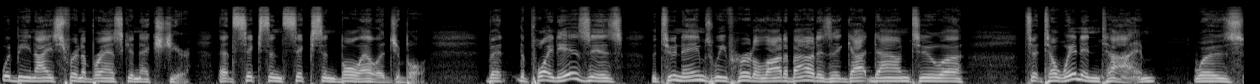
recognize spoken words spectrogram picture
would be nice for Nebraska next year. That six and six and bowl eligible. But the point is, is the two names we've heard a lot about as it got down to uh, to, to win in time was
